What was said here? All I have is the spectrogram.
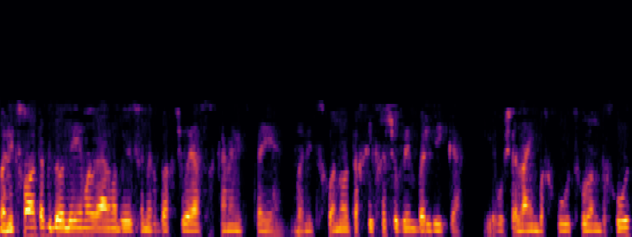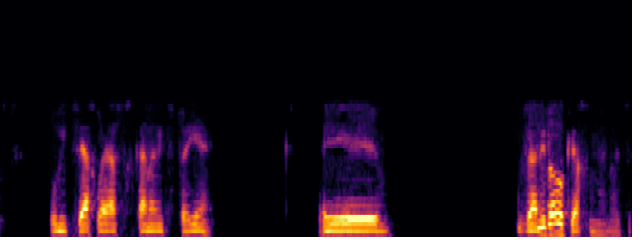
בניצחונות הגדולים על ריאל מדריד פנרבכט שהוא היה השחקן המצטיין, בניצחונות הכי חשובים בליגה, ירושלים בחוץ, חולון בחוץ, הוא ניצח והיה השחקן המצטיין. אה, ואני לא לוקח ממנו את זה.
